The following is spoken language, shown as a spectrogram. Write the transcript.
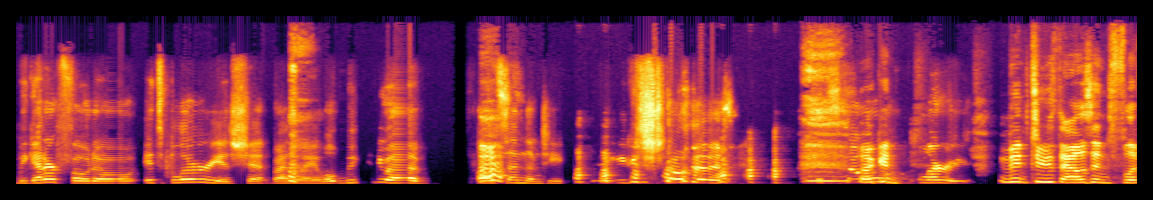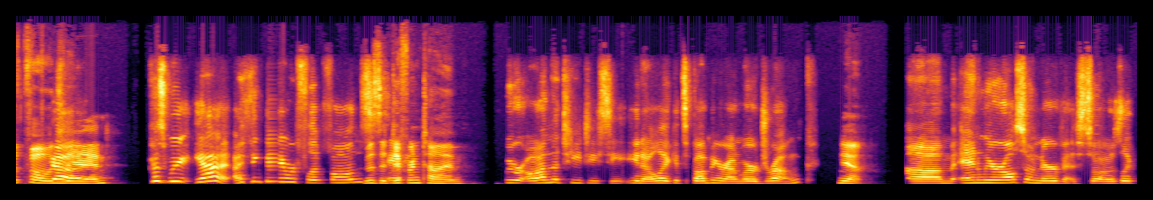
we get our photo. It's blurry as shit by the way. Well we can do a i'll send them to you you can show this it's so Fucking blurry Mid 2000s flip phones, Yeah. man. because we yeah i think they were flip phones It was a different time. we were on the ttc you know like it's bumping around we are drunk Yeah. um and we were also nervous so i was like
